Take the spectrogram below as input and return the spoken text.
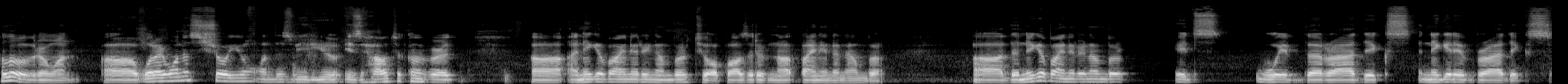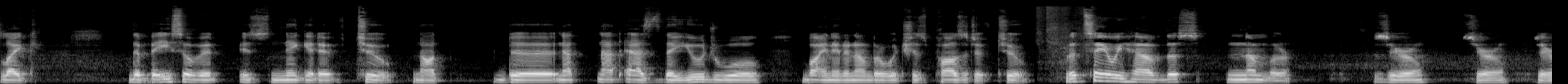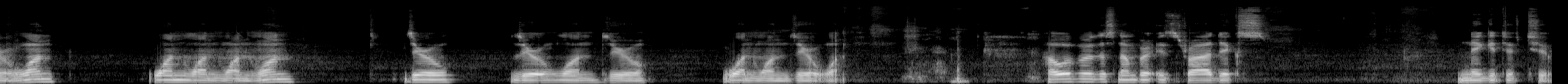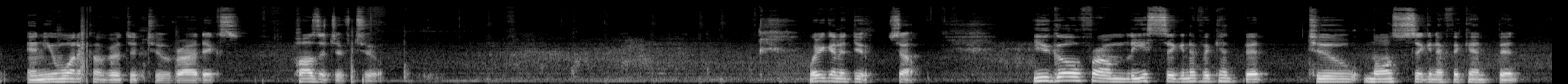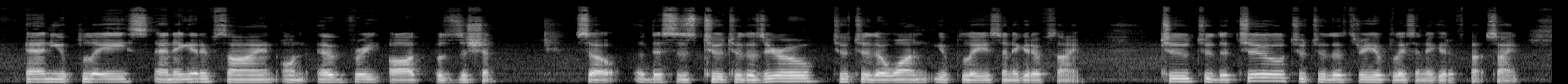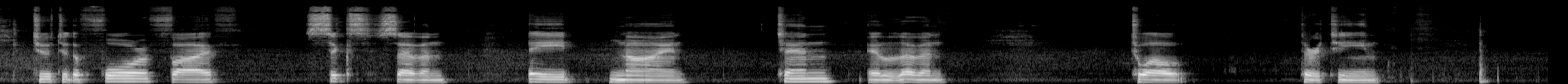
Hello everyone. Uh, what I want to show you on this video is how to convert uh, a negative binary number to a positive not binary number. Uh, the negative binary number it's with the radix negative radix like the base of it is negative 2 not the not not as the usual binary number which is positive 2 let's say we have this number 0 0 0 1 1 1 1 1 0 0 1 0 1 1 0 1 however this number is radix negative 2 and you want to convert it to radix positive 2 what are you gonna do? So you go from least significant bit to most significant bit and you place a negative sign on every odd position. So uh, this is 2 to the 0 2 to the 1 you place a negative sign. 2 to the 2 2 to the 3 you place a negative sign. 2 to the 4 5 6 7 8 9 10 11 12 13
